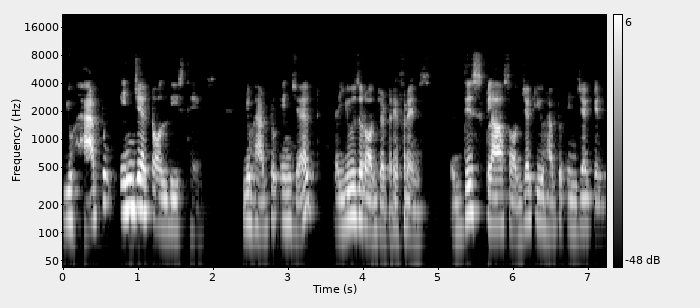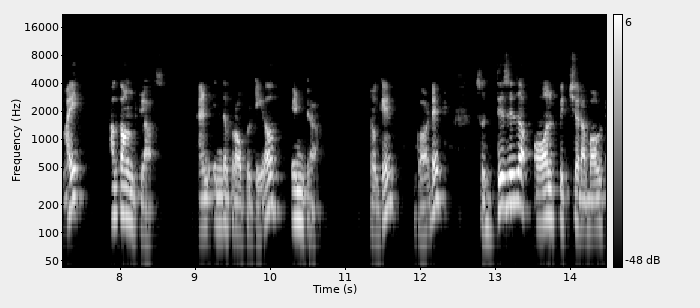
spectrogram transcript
you have to inject all these things. You have to inject the user object reference. So this class object you have to inject in my account class and in the property of intra. Okay, got it? So this is a all picture about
